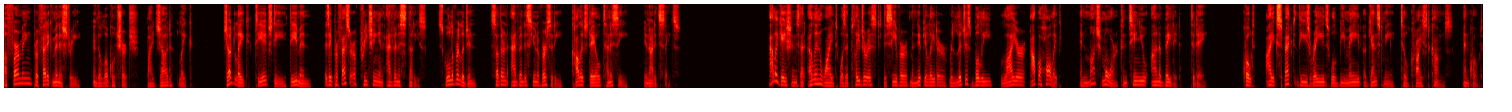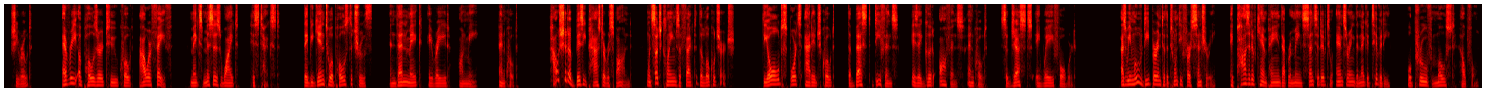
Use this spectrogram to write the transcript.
Affirming Prophetic Ministry in the Local Church by Jud Lake. Jud Lake, THD, DMin, is a professor of preaching and Adventist studies, School of Religion, Southern Adventist University, Collegedale, Tennessee, United States. Allegations that Ellen White was a plagiarist, deceiver, manipulator, religious bully, liar, alcoholic, and much more continue unabated today. Quote, I expect these raids will be made against me till Christ comes, end quote, she wrote. Every opposer to, quote, our faith makes Mrs. White his text. They begin to oppose the truth and then make a raid on me, end quote. How should a busy pastor respond when such claims affect the local church? The old sports adage, quote, the best defense is a good offense, end quote, suggests a way forward. As we move deeper into the 21st century, a positive campaign that remains sensitive to answering the negativity will prove most helpful.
